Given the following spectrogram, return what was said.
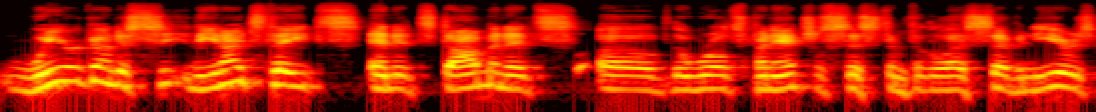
we're going to see the United States and its dominance of the world's financial system for the last seven years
